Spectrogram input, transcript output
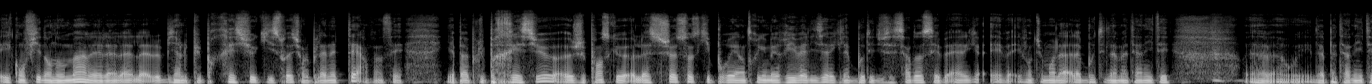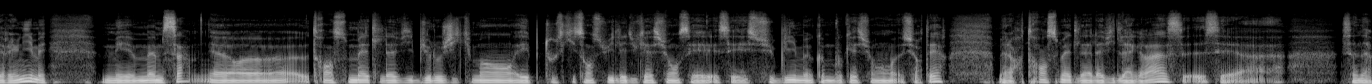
et confiés dans nos mains le, bien le plus précieux qui soit sur le planète Terre. Il n'y a pas plus précieux. Euh, je pense que la seule chose qui pourrait entre guillemets rivaliser avec la beauté du sacerdoce, c'est éventuellement la, beauté de la maternité, euh, de la paternité réunie. Mais, même ça, transmettre la vie biologiquement et tout ce qui s'ensuit, l'éducation, c'est, sublime comme vocation sur Terre. Mais alors transmettre la, la vie de la grâce, c'est ça n'a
